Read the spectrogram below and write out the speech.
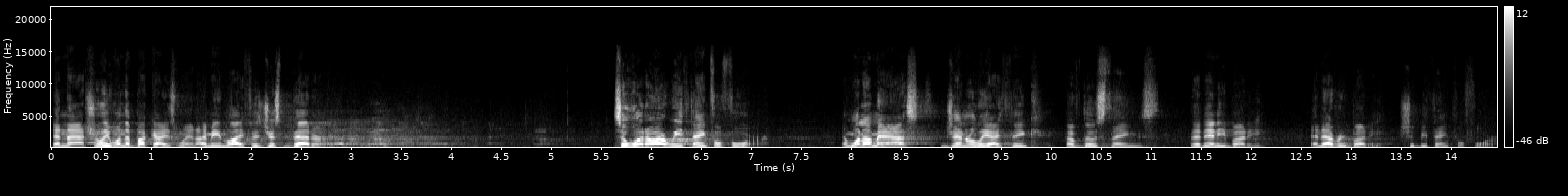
And naturally, when the Buckeyes win. I mean, life is just better. So, what are we thankful for? And when I'm asked, generally I think of those things that anybody and everybody should be thankful for.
